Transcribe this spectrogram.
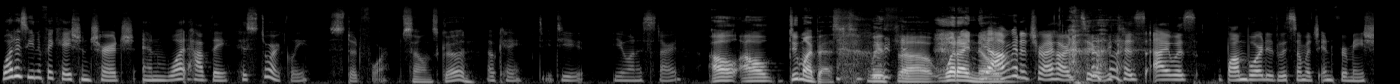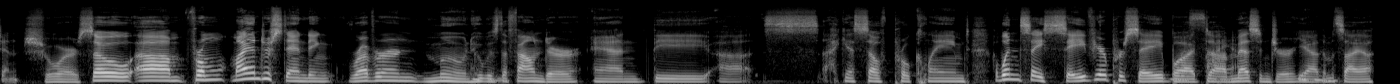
what is unification church and what have they historically stood for Sounds good. okay do, do you you want to start I'll I'll do my best with uh, what I know. yeah i'm going to try hard too because i was bombarded with so much information. Sure. So, um, from my understanding, Reverend Moon, who was the founder and the, uh, I guess, self proclaimed, I wouldn't say savior per se, but uh, messenger, yeah, the Messiah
